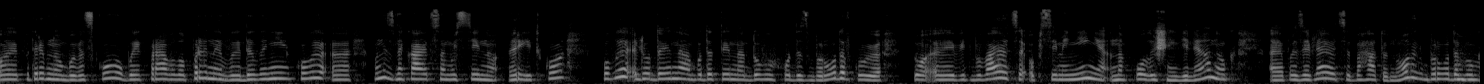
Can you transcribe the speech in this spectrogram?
е, потрібно обов'язково, бо, як правило, при невидаленні, коли е, вони зникають самостійно рідко. Коли людина або дитина довго ходить з бородавкою, то е, відбуваються обсімініння навколишніх ділянок, е, з'являються багато нових бородавок,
